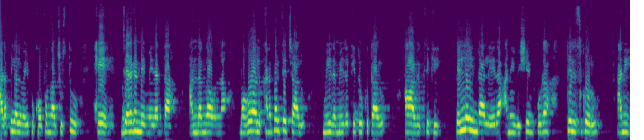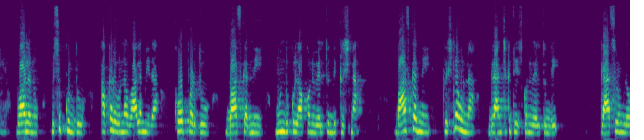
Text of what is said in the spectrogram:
ఆడపిల్లల వైపు కోపంగా చూస్తూ హే జరగండి మీరంతా. అందంగా ఉన్న మగవాళ్ళు కనపడితే చాలు. మీద మీదకి దూకుతారు. ఆ వ్యక్తికి పెళ్ళయిందా లేదా అనే విషయం కూడా తెలుసుకోరు అని వాళ్ళను విసుక్కుంటూ అక్కడ ఉన్న వాళ్ళ మీద కోప్పడుతూ భాస్కర్ని ముందుకు లాక్కొని వెళ్తుంది కృష్ణ. భాస్కర్ని కృష్ణ ఉన్న బ్రాంచ్కి తీసుకొని వెళ్తుంది. క్లాస్ రూమ్లో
